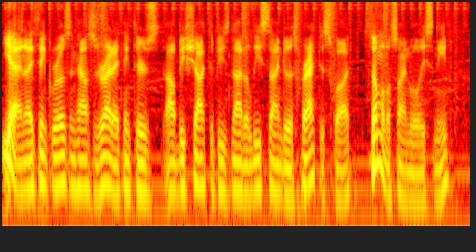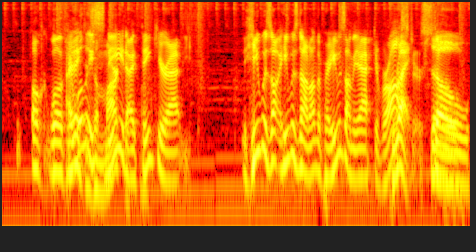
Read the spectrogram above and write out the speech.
Yeah, and I think Rosenhaus is right. I think there's. I'll be shocked if he's not at least signed to his practice squad. Someone will sign Willie Snead. Oh, well, if I you're think Willie there's Snead, I think you're at he was on, he was not on the he was on the active roster. Right, so, so-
